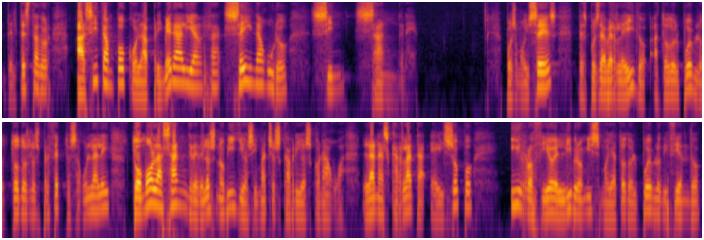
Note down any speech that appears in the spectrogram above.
ante el testador, así tampoco la primera alianza se inauguró sin sangre. Pues Moisés, después de haber leído a todo el pueblo todos los preceptos según la ley, tomó la sangre de los novillos y machos cabríos con agua, lana escarlata e hisopo, y roció el libro mismo y a todo el pueblo, diciendo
